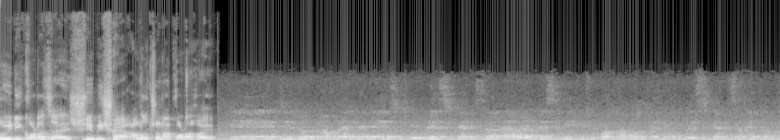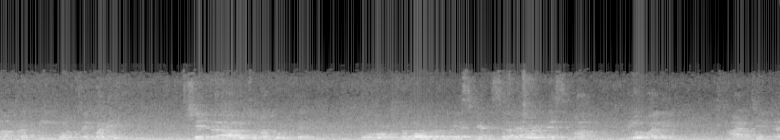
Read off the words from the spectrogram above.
তৈরি করা যায় সে বিষয়ে আলোচনা করা হয়। সেটা আলোচনা করতে। তো অক্টোবর হলো breast cancer awareness month globally আর যেটা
